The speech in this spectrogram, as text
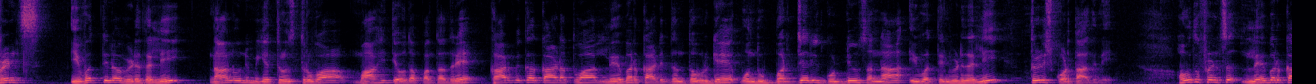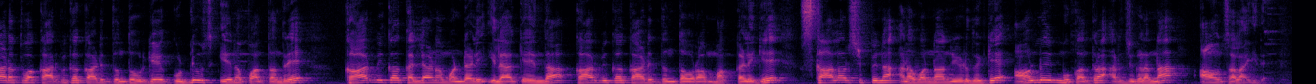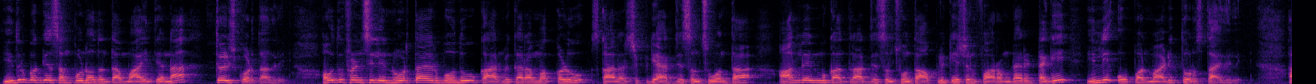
Friends ಇವತ್ತಿನ ವಿಡಿಯೋದಲ್ಲಿ ನಾನು ನಿಮಗೆ ತಿಳಿಸ್ತಿರುವ ಮಾಹಿತಿ ಯಾವುದಪ್ಪ ಅಂತಂದರೆ, ಕಾರ್ಮಿಕ ಕಾರ್ಡ್ ಅಥವಾ ಲೇಬರ್ ಕಾರ್ಡ್ ಇದ್ದಂಥವ್ರಿಗೆ ಒಂದು ಭರ್ಜರಿ ಗುಡ್ ನ್ಯೂಸನ್ನು ಇವತ್ತಿನ ವಿಡಿಯೋದಲ್ಲಿ ತಿಳಿಸ್ಕೊಡ್ತಾ ಇದ್ದೀನಿ. ಹೌದು ಫ್ರೆಂಡ್ಸ್ ಲೇಬರ್ ಕಾರ್ಡ್ ಅಥವಾ ಕಾರ್ಮಿಕ ಕಾರ್ಡ್ ಇದ್ದಂಥವ್ರಿಗೆ ಗುಡ್ ನ್ಯೂಸ್ ಏನಪ್ಪ ಅಂತಂದರೆ, ಕಾರ್ಮಿಕ ಕಲ್ಯಾಣ ಮಂಡಳಿ ಇಲಾಖೆಯಿಂದ ಕಾರ್ಮಿಕ ಕಾರ್ಡ್ ಇದ್ದಂಥವರ ಮಕ್ಕಳಿಗೆ ಸ್ಕಾಲರ್ಶಿಪ್ಪಿನ ಹಣವನ್ನು ನೀಡೋದಕ್ಕೆ ಆನ್ಲೈನ್ ಮುಖಾಂತರ ಅರ್ಜಿಗಳನ್ನು ಆಹ್ವಾನಿಸಲಾಗಿದೆ. ಇದ್ರ ಬಗ್ಗೆ ಸಂಪೂರ್ಣವಾದಂಥ ಮಾಹಿತಿಯನ್ನು ತಿಳಿಸ್ಕೊಡ್ತಾ ಇದ್ರಿ. ಹೌದು ಫ್ರೆಂಡ್ಸ್ ಇಲ್ಲಿ ನೋಡ್ತಾ ಇರ್ಬೋದು ಕಾರ್ಮಿಕರ ಮಕ್ಕಳು ಸ್ಕಾಲರ್ಶಿಪ್ಗೆ ಅರ್ಜಿ ಸಲ್ಲಿಸುವಂಥ ಆನ್ಲೈನ್ ಮುಖಾಂತರ ಅರ್ಜಿ ಸಲ್ಲಿಸುವಂಥ ಅಪ್ಲಿಕೇಶನ್ ಫಾರಮ್ ಡೈರೆಕ್ಟಾಗಿ ಇಲ್ಲಿ ಓಪನ್ ಮಾಡಿ ತೋರಿಸ್ತಾ ಇದ್ದೀನಿ.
